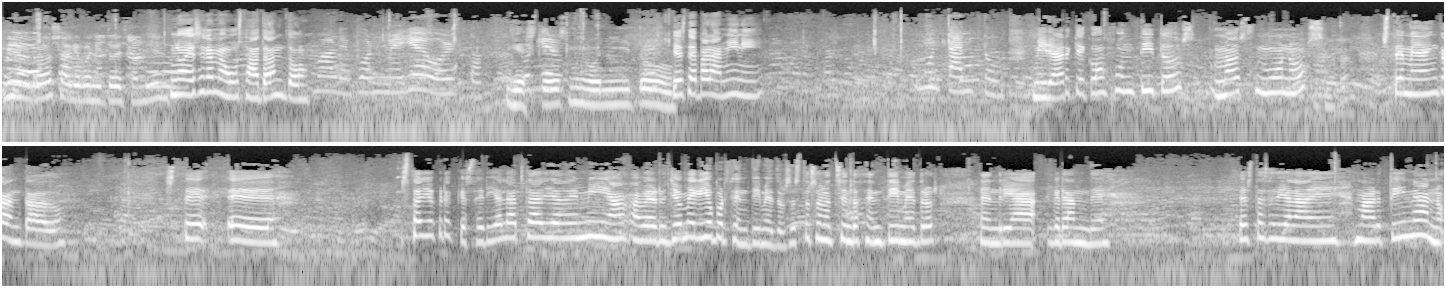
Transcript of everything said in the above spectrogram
Mira, el rosa, qué bonito es también. No, ese no me gusta tanto. Vale, pues me llevo esta. Y este es muy bonito. Y este para Mini. Un tanto. Mirar qué conjuntitos más monos. Este me ha encantado. Este, eh, esta yo creo que sería la talla de mía. A ver, yo me guío por centímetros. Estos son 80 centímetros. Tendría grande. Esta sería la de Martina. No.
